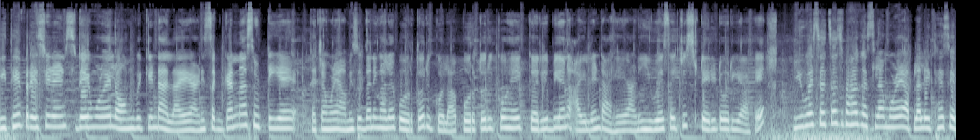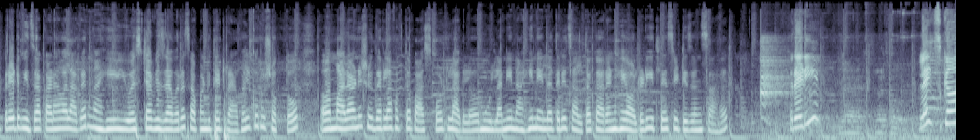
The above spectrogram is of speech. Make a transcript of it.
इथे प्रेसिडेंट्स डेमुळे लॉंग विकेंड आला आहे आणि सगळ्यांना सुट्टी आहे. त्याच्यामुळे आम्ही सुद्धा निघालो आहे पोर्तो रिकोला पोर्तो रिको हे एक करिबियन आयलंड आहे आणि यू एस एचीच टेरिटोरी आहे. यू एस एचाच भाग असल्यामुळे आपल्याला इथे सेपरेट विजा काढावा लागत नाही. यू एसच्या विजावरच आपण इथे ट्रॅव्हल करू शकतो. मला आणि श्रीधरला फक्त पासपोर्ट लागलं. मुलांनी नाही नेलं तरी चालतं कारण हे ऑलरेडी इथले सिटिझन्स आहेत. रेडी लेट्स गो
